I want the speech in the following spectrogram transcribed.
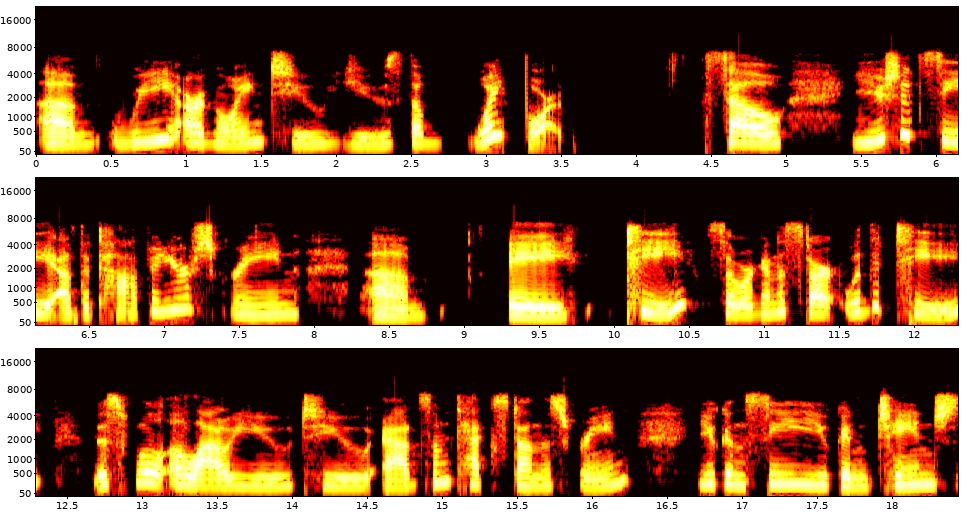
Um, we are going to use the whiteboard. So you should see at the top of your screen um, a T. So we're going to start with the T. This will allow you to add some text on the screen. You can see you can change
